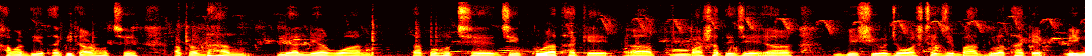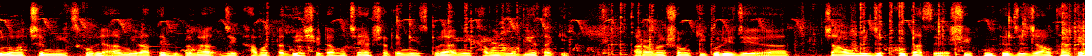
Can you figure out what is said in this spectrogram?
খাবার দিয়ে থাকি। কারণ হচ্ছে আপনার ধান লেয়ার লেয়ার ওয়ান তারপর হচ্ছে যে কুড়া থাকে বাসাতে যে বেশি ও যে যে ভাতগুলো থাকে, এগুলো হচ্ছে মিক্স করে আমি রাতের বেলা যে খাবারটা দিই, সেটা হচ্ছে একসাথে মিক্স করে আমি খাবারগুলো দিয়ে থাকি। আর অনেক সময় কি করি যে চাউলের যে খুঁত আছে সেই খুঁতে যে জাউ থাকে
